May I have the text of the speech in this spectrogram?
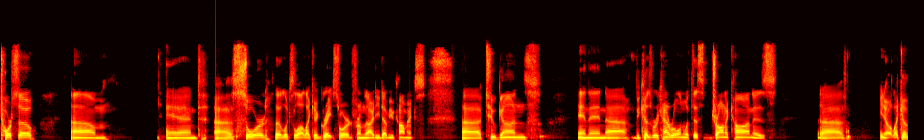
torso. Um, and a sword that looks a lot like a great sword from the IDW comics. Uh, two guns, and then uh, because we're kind of rolling with this Dronicon is, uh, you know, like a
